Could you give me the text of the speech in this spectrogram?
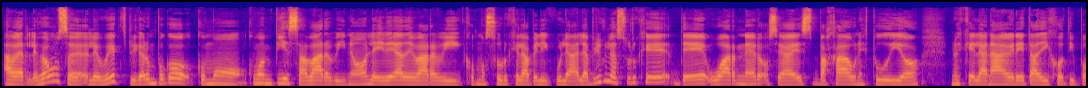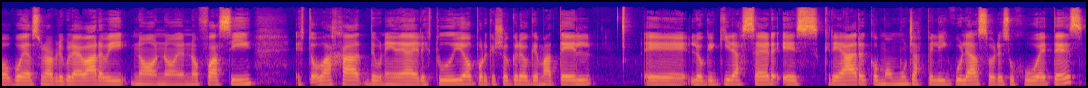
A ver, les, vamos a, les voy a explicar un poco cómo, cómo empieza Barbie, ¿no? La idea de Barbie, cómo surge la película. La película surge de Warner, o sea, es bajada a un estudio. No es que la nada Greta dijo, tipo, voy a hacer una película de Barbie. No, no, no fue así. Esto baja de una idea del estudio porque yo creo que Mattel eh, lo que quiere hacer es crear como muchas películas sobre sus juguetes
